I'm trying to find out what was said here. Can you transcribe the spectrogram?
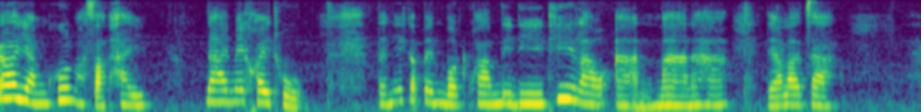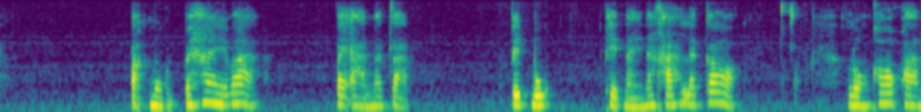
ก็ยังพูดภาษาไทยได้ไม่ค่อยถูก แต่นี่ก็เป็นบทความดีๆ ที่เราอ่านมานะคะ เดี๋ยวเราจะ ปักหมุดไปให้ว่าไปอ่านมาจาก Facebook เพจไหนนะคะ แล้วก็ลงข้อความ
